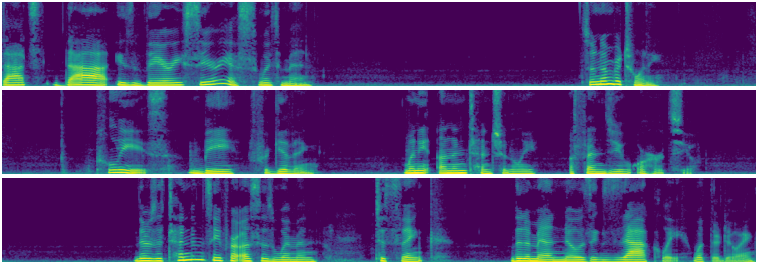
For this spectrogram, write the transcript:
That's that is very serious with men. So number 20. Please be forgiving when he unintentionally offends you or hurts you. There's a tendency for us as women to think that a man knows exactly what they're doing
